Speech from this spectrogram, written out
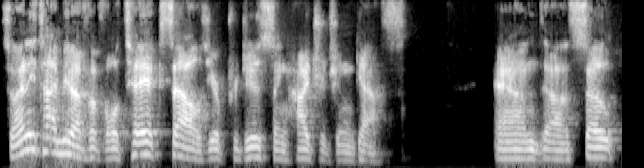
So anytime you have a voltaic cell, you're producing hydrogen gas. And uh, so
